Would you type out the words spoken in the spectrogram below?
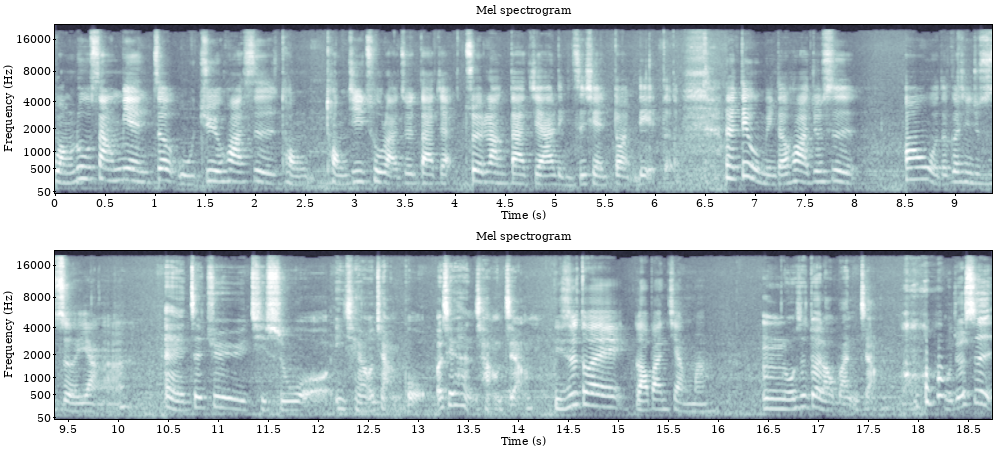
网络上面这五句话是统统计出来，就是大家最让大家理智线断裂的。那第五名的话就是，哦，我的个性就是这样啊。哎，这句其实我以前有讲过，而且很常讲。你是对老板讲吗？嗯，我是对老板讲。我就是，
